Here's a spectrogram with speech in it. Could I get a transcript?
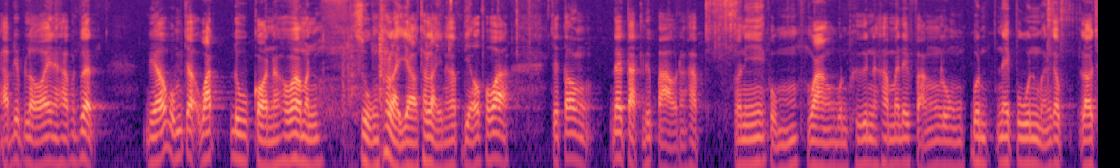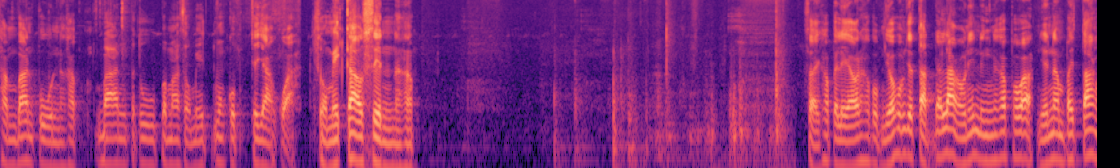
ครับเรียบร้อยนะครับเพื่อนๆ เดี๋ยวผมจะวัดดูก่อนนะครับว่ามันสูงเท่าไหร่ยาวเท่าไหร่นะครับ เดี๋ยวเพราะว่าจะต้องได้ตัดหรือเปล่านะครับ ตัวนี้ผมวางบนพื้นนะครับ ไม่ได้ฝังลงบนในปูนเหมือนกับเราทำบ้านปูนนะครับ บานประตูประมาณ 2 เมตร วงกบจะยาวกว่า 2 เมตร9เซนนะครับ ใส่เข้าไปแล้วนะครับผมเดี๋ยวผมจะตัดด้านล่างออกนิดนึงนะครับเพราะว่าเดี๋ยวนำไปตั้ง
